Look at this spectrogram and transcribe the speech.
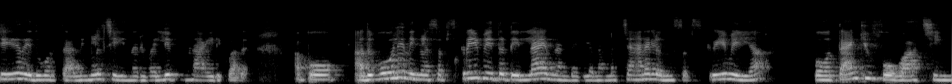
ഷെയർ ചെയ്ത് കൊടുത്താൽ നിങ്ങൾ ചെയ്യുന്ന ഒരു വലിയ ഗുണമായിരിക്കും അത്. അപ്പോ അതുപോലെ നിങ്ങൾ സബ്സ്ക്രൈബ് ചെയ്തിട്ടില്ല എന്നുണ്ടെങ്കിൽ നമ്മുടെ ചാനൽ ഒന്ന് സബ്സ്ക്രൈബ് ചെയ്യുക. അപ്പോൾ താങ്ക് യു ഫോർ വാച്ചിങ്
